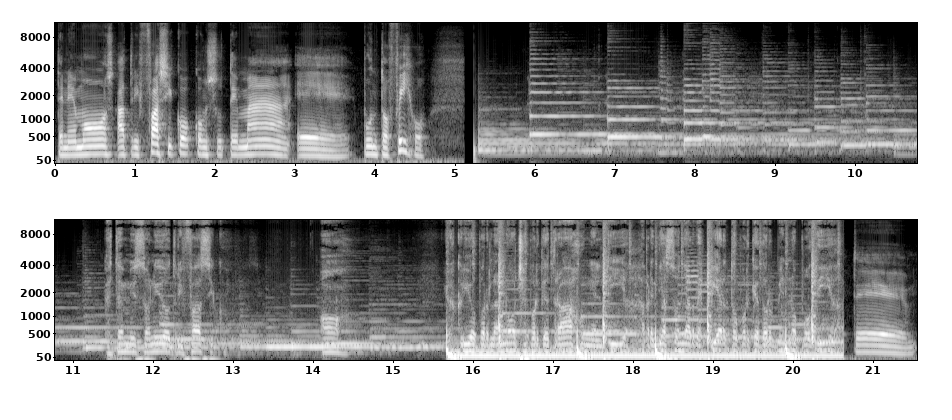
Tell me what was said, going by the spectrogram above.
tenemos a Trifásico con su tema eh, Punto Fijo. Este es mi sonido trifásico. Oh. Yo escribo por la noche porque trabajo en el día. Aprendí a soñar despierto porque dormir no podía. Este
